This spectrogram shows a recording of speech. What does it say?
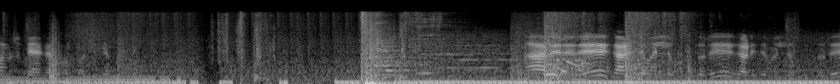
মানুষকে হ্যাকার বলব ঠিক আছে? আরে রে রে গাড়িতে মারলো ভিতরে গাড়িতে মারলো ভিতরে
